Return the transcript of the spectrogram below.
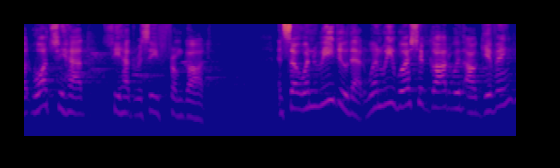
but what she had, she had received from God. And so when we do that, when we worship God with our giving,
